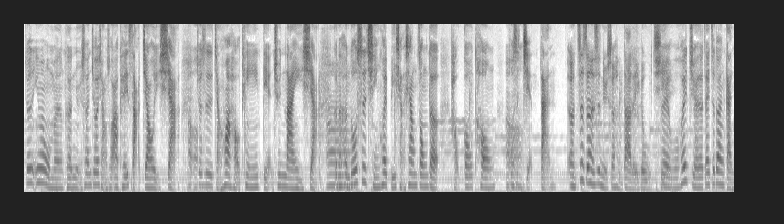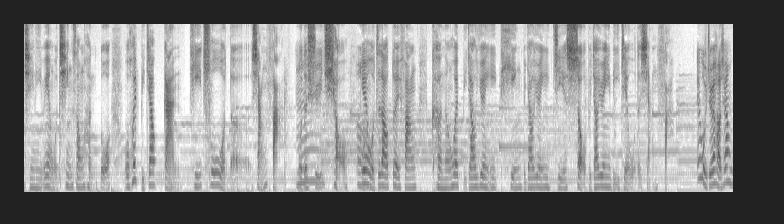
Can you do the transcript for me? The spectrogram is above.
就是因为我们可能女生就会想说啊，可以撒娇一下，就是讲话好听一点，去耐一下，可能很多事情会比想象中的好沟通，或是简单。嗯，这真的是女生很大的一个武器。对，我会觉得在这段感情里面，我轻松很多，我会比较敢提出我的想法、我的需求，因为我知道对方可能会比较愿意听，比较愿意接受，比较愿意理解我的想法。哎，我觉得好像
